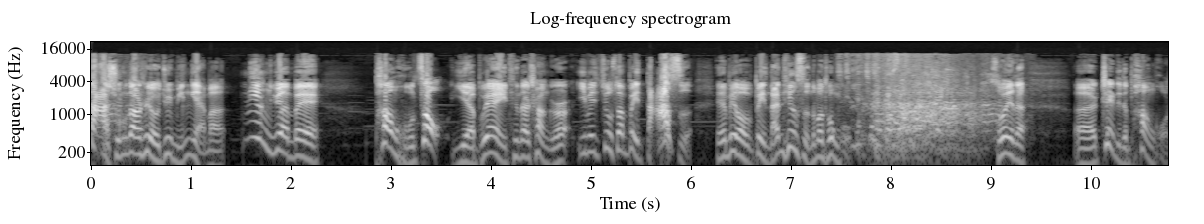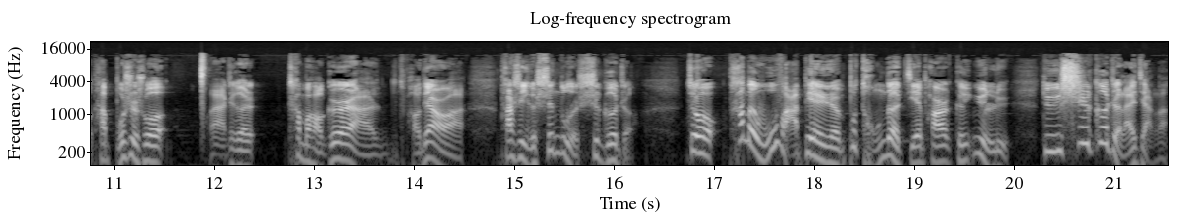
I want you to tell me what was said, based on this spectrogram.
大雄当时有句名言嘛，宁愿被胖虎揍，也不愿意听他唱歌，因为就算被打死，也没有被难听死那么痛苦。所以呢，呃，这里的胖虎他不是说啊这个。唱不好歌啊，跑调啊，他是一个深度的诗歌者，就他们无法辨认不同的节拍跟韵律。对于诗歌者来讲啊，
